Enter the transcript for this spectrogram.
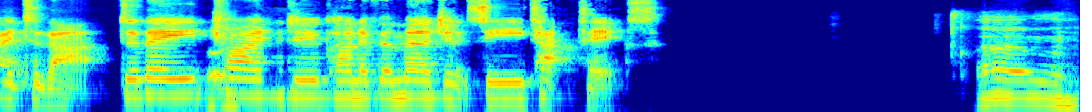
side to that? Do they try and do kind of emergency tactics? Um,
